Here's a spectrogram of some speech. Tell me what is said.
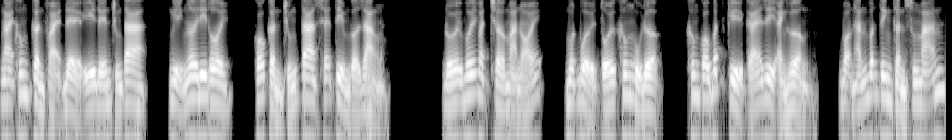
ngài không cần phải để ý đến chúng ta, nghỉ ngơi đi thôi, có cần chúng ta sẽ tìm vợ rằng. Đối với mặt trời mà nói một buổi tối không ngủ được, không có bất kỳ cái gì ảnh hưởng, bọn hắn vẫn tinh thần sung mãn,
